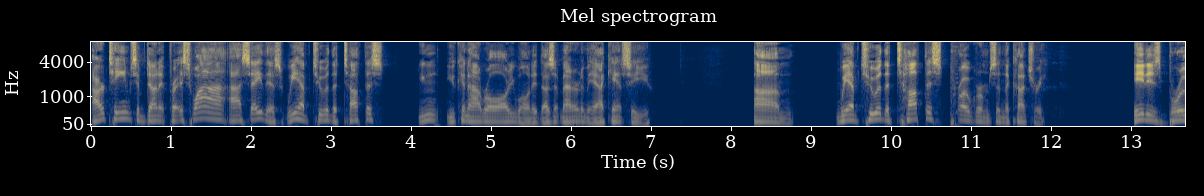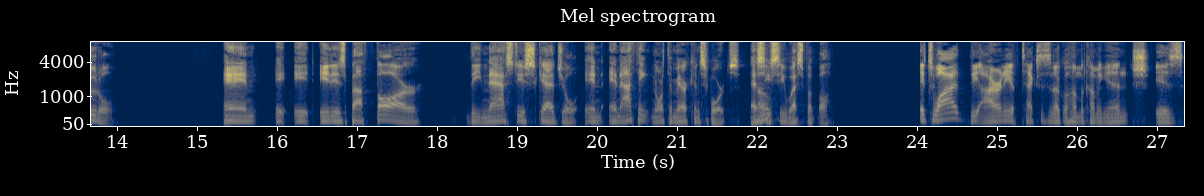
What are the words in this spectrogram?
our teams have done it for. It's why I say this: we have two of the toughest. You can, you can eye roll all you want; it doesn't matter to me. I can't see you. Um, we have two of the toughest programs in the country. It is brutal and it, it it is by far the nastiest schedule in and I think North American sports, oh. SEC West football. it's why the irony of Texas and Oklahoma coming in is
